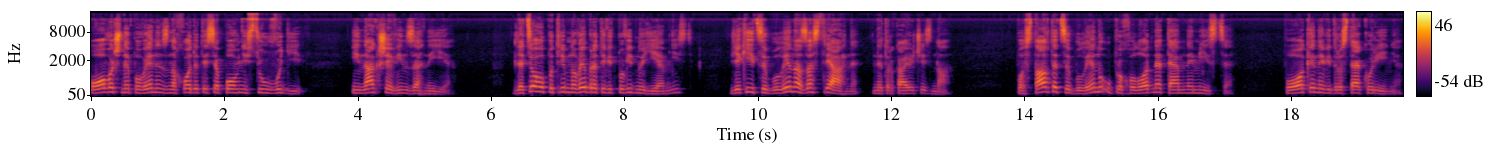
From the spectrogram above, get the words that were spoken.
Овоч не повинен знаходитися повністю у воді, інакше він загниє. Для цього потрібно вибрати відповідну ємність, в якій цибулина застрягне, не торкаючись дна. Поставте цибулину у прохолодне темне місце, поки не відросте коріння.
